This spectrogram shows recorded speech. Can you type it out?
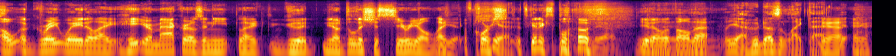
a, a great way to like hit your macros and eat like good, you know, delicious cereal. Like, of course, Yeah. it's going to explode. Yeah. You know, with all that. Yeah, who doesn't like that? Yeah. Anyway.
